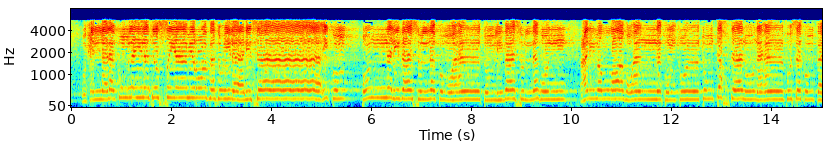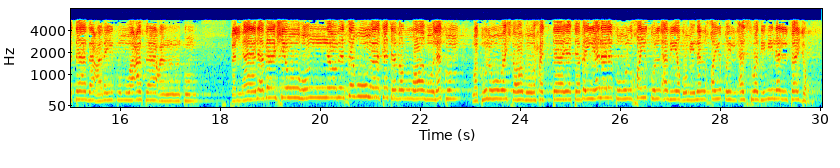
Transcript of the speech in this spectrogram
أحل لكم ليلة الصيام الرفث إلى نسائكم هن لباس لكم وأنتم لباس لهن علم الله أنكم كنتم تختانون أنفسكم فتاب عليكم وعفى عنكم فالآن باشروهن وابتغوا ما كتب الله لكم وكلوا واشربوا حتى يتبين لكم الخيط الأبيض من الخيط الأسود من الفجر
